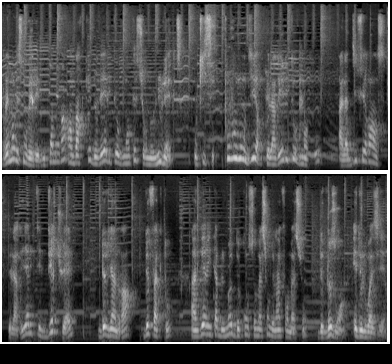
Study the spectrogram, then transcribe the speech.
Vraiment, laisse-nous rêver. Des caméras embarquées de réalité augmentée sur nos lunettes. Ou qui sait? Pouvons-nous dire que la réalité augmentée, à la différence de la réalité virtuelle, deviendra de facto un véritable mode de consommation de l'information, de besoins et de loisirs.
